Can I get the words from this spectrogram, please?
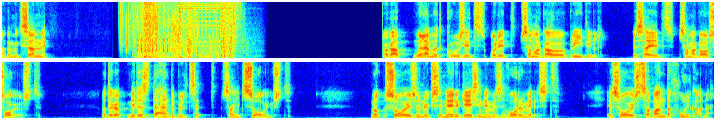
Aga miks see on nii? aga mõlemad kruusid olid sama kaua pliidil ja said sama kaua soojust. oota, aga mida see tähendab üldse, et said soojust? no soojus on üks energia esinemise vormidest ja soojust saab anda hulgana,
